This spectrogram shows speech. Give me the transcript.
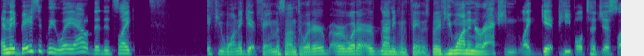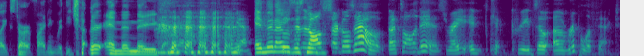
And they basically lay out that it's like, if you want to get famous on Twitter or whatever, not even famous, but if you want interaction, like get people to just like start fighting with each other. And then there you go. Yeah. And then I was because it all circles out. That's all it is, right? It c- creates a, a ripple effect.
